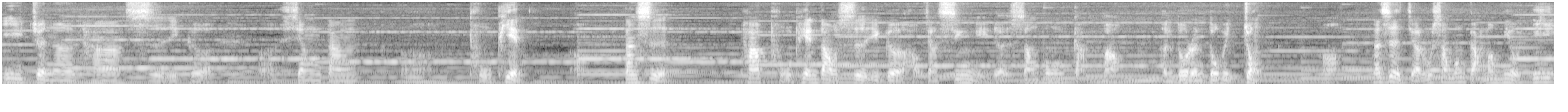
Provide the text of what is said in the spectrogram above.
抑郁症呢，它是一个呃相当呃普遍啊，但是它普遍到是一个好像心理的伤风感冒，很多人都会中啊。但是假如伤风感冒没有医，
